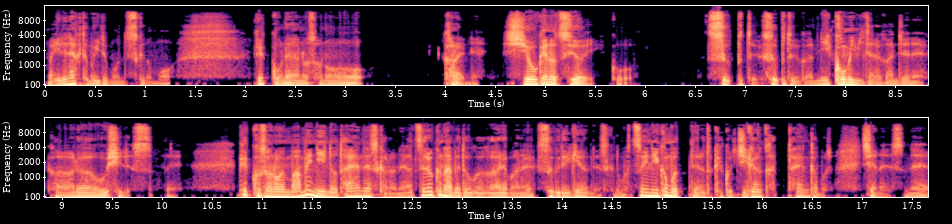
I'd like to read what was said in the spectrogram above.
まあ、入れなくてもいいと思うんですけども、結構ね、あの、その、かなりね、塩気の強い、こう、スープという、スープというか煮込みみたいな感じでね、あれは美味しいです、ね。結構その豆にいるの大変ですからね、圧力鍋とかがあればね、すぐできるんですけども、普通に煮込むってなると結構時間が大変かもしれないですね。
